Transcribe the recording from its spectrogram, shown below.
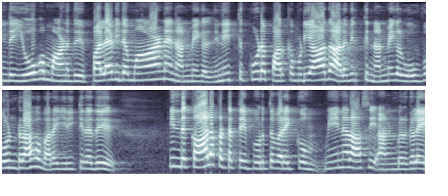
இந்த யோகமானது பலவிதமான நன்மைகள். நினைத்து கூட பார்க்க முடியாத அளவிற்கு நன்மைகள் ஒவ்வொன்றாக வர இருக்கிறது. இந்த காலகட்டத்தை பொறுத்த வரைக்கும் மீனராசி அன்பர்களே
